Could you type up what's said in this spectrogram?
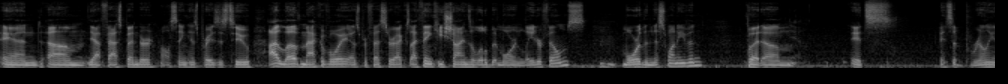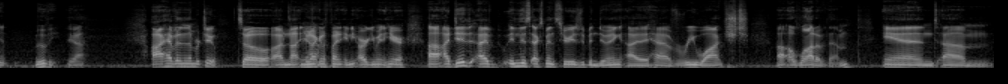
And um, yeah, Fassbender, I'll sing his praises too. I love McAvoy as Professor X. I think he shines a little bit more in later films, more than this one even. But um, it's it's a brilliant movie. Yeah. I have it at number two. So I'm not. You're not going to find any argument here. Uh, I did. I've in this X Men series we've been doing. I have rewatched uh, a lot of them, and um,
